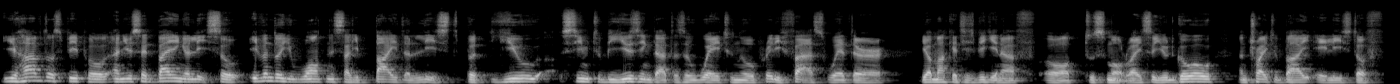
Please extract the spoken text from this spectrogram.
you have those people and you said buying a list. So even though you won't necessarily buy the list, but you seem to be using that as a way to know pretty fast whether your market is big enough or too small, right? So you'd go and try to buy a list of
